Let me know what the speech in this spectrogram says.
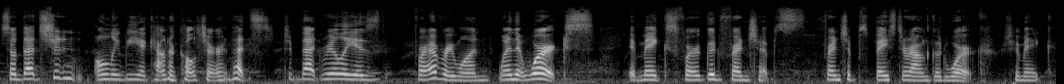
So that shouldn't only be a counterculture. That's that really is for everyone. When it works, it makes for good friendships, friendships based around good work to make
